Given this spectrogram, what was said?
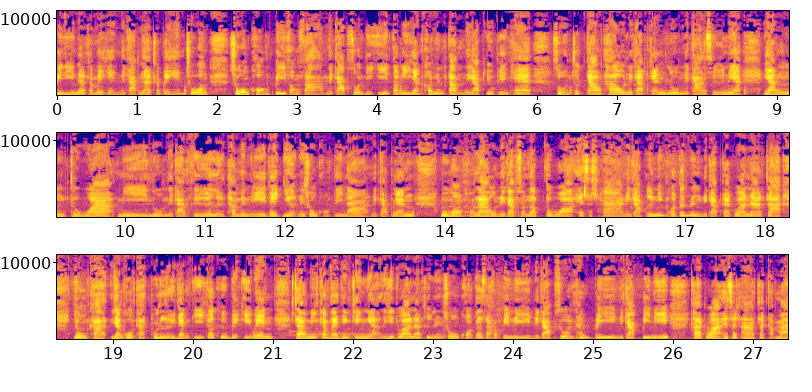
ปีนี้น่าจะไม่เห็นนะครับ น่าจะไปเห็นช่วงช่วงของปี 23นะครับส่วน DE ตอนนี้ยังค่อนข้างต่ำนะครับอยู่เพียงแค่ 0.9 เท่านะครับงั้นรูมในการซื้อเนี่ยยังถือว่ามีรูมในการซื้อหรือทำ M&A ได้เยอะในช่วงของปีหน้านะครับงั้นมุมมองของเรานะครับสำหรับตัว SHR นะครับ earning quarter 1นะครับคาดว่าน่าจะยังขาดยังคงขาดทุนหรืออย่างดีก็คือเบรกอีเวนจะมีกำไรจริงๆเนี่ยคิดว่าน่าจะอยู่ในช่วง quarter สี่ปีนี้นะครับส่วนทั้งปีนะครับปีนี้คาดว่า SHR จะกลับมา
